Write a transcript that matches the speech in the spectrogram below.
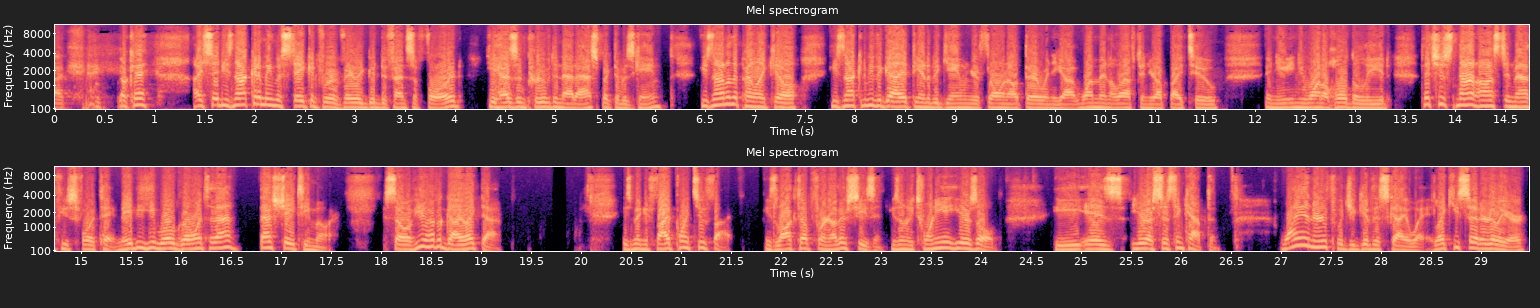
Okay. Okay. I said he's not going to be mistaken for a very good defensive forward. He has improved in that aspect of his game. He's not on the penalty kill. He's not going to be the guy at the end of the game when you're throwing out there when you got one minute left and you're up by two and you, and you want to hold the lead. That's just not Auston Matthews' forte. Maybe he will grow into that. That's JT Miller. So if you have a guy like that, he's making 5.25. He's locked up for another season. He's only 28 years old. He is your assistant captain. Why on earth would you give this guy away? Like you said earlier,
